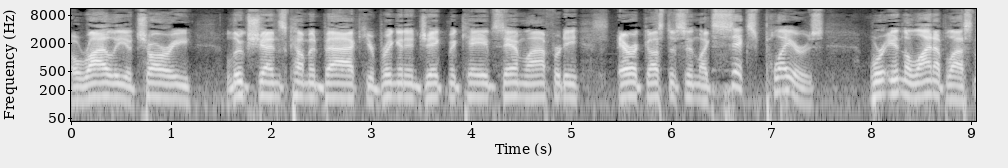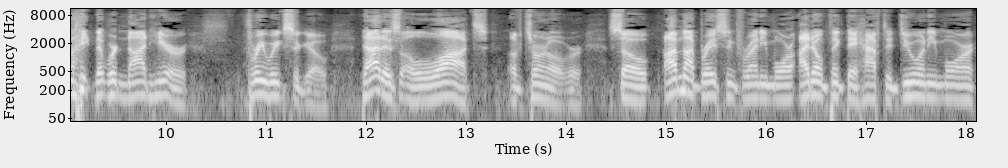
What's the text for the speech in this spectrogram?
O'Reilly, Acciari, Luke Schenn's coming back. You're bringing in Jake McCabe, Sam Lafferty, Erik Gustafsson. Like six players were in the lineup last night that were not here three weeks ago. That is a lot of turnover. So I'm not bracing for any more. I don't think they have to do any more.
